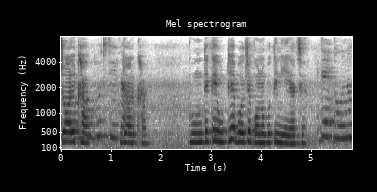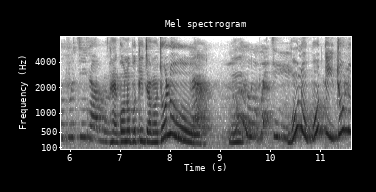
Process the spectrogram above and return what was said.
জল খাও জল খাও। ঘুম থেকে উঠে বলছে, গণপতি নিয়ে গেছে। হ্যাঁ গণপতির জামা চলো। গণপতি। চলো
